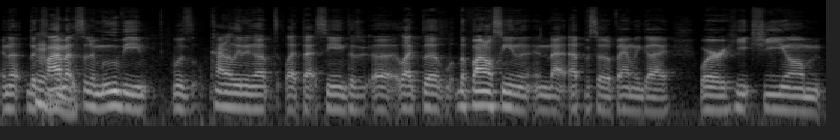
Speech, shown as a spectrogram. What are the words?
And the, the Mm-hmm. climax of the movie was kind of leading up to like that scene because uh, like the the final scene in, in that episode of Family Guy where he she um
